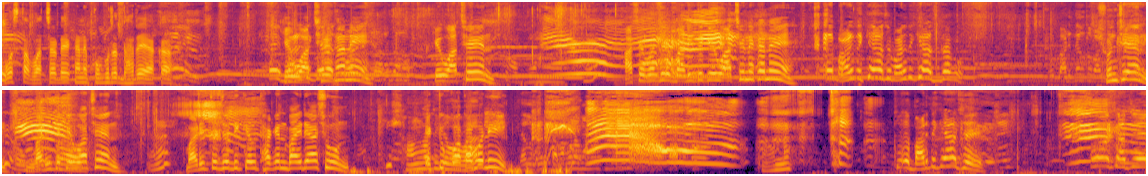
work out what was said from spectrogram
অবস্থা? বাচ্চাটা এখানে পুকুরের ধারে একা? কেউ আছে এখানে? কেউ আছেন? আশেপাশে বাড়িতে কেউ আছেন এখানে? বাড়িতে কে আছে? বাড়িতে কে আছে? দেখো। শুনছেন? বাড়িতে কেউ আছেন? বাড়িতে যদি কেউ থাকেন বাইরে আসুন। একটু কথা বলি। কে বাড়িতে কে আছে? ও চাচে।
